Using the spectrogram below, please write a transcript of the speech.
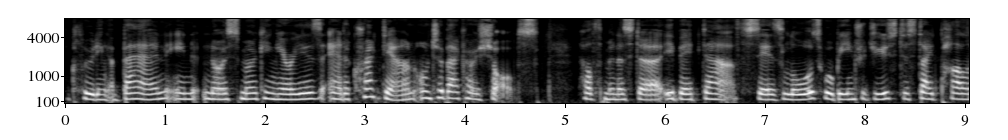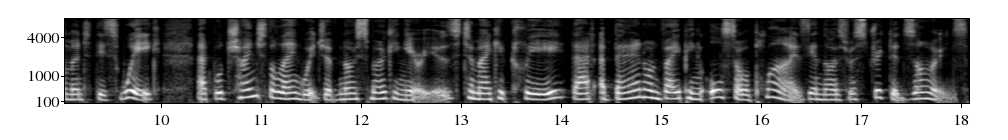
including a ban in no smoking areas and a crackdown on tobacco shops. Health Minister Yvette D'Ath says laws will be introduced to state parliament this week that will change the language of no smoking areas to make it clear that a ban on vaping also applies in those restricted zones.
